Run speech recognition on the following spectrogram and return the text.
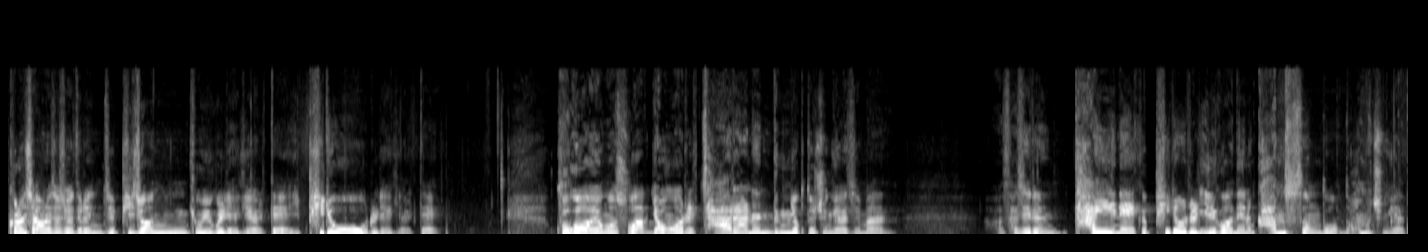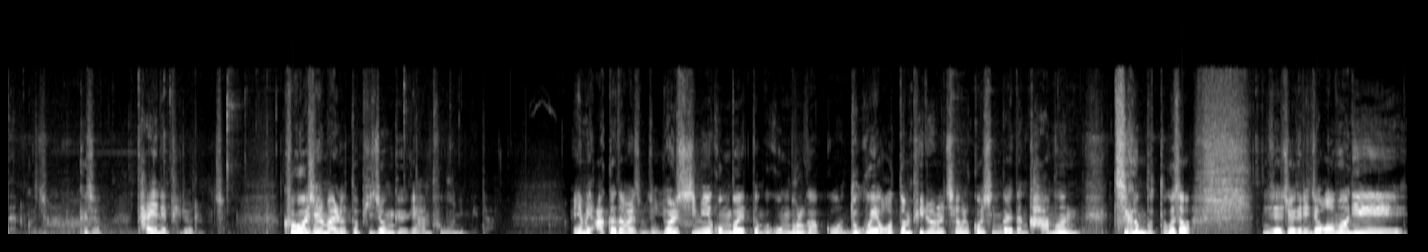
그런 차원에서 저희들은 이제 비전 교육을 얘기할 때, 이 필요를 얘기할 때, 국어, 영어, 수학, 영어를 잘하는 능력도 중요하지만, 어, 사실은 타인의 그 필요를 읽어내는 감수성도 너무 중요하다는. 그죠? 타인의 필요를. 그죠? 그것이야말로 또 비전 교육의 한 부분입니다. 왜냐면 아까도 말씀드린 열심히 공부했던 그 공부를 갖고 누구의 어떤 필요를 채울 것인가에 대한 감은 지금부터. 그래서 이제 저희들이 이제 어머니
